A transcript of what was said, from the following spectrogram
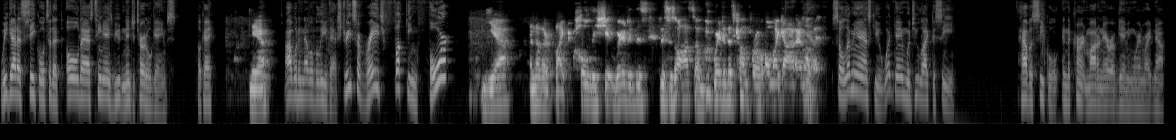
We got a sequel to the old ass Teenage Mutant Ninja Turtle games. Okay? Yeah. I would have never believed that. Streets of Rage fucking 4? Yeah. Another like, holy shit, where did this this is awesome. Where did this come from? Oh my god, I love yeah. it. So let me ask you, what game would you like to see have a sequel in the current modern era of gaming we're in right now?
